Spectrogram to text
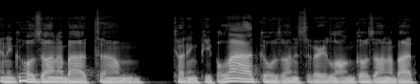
And it goes on about um, cutting people out, goes on, it's a very long, goes on about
